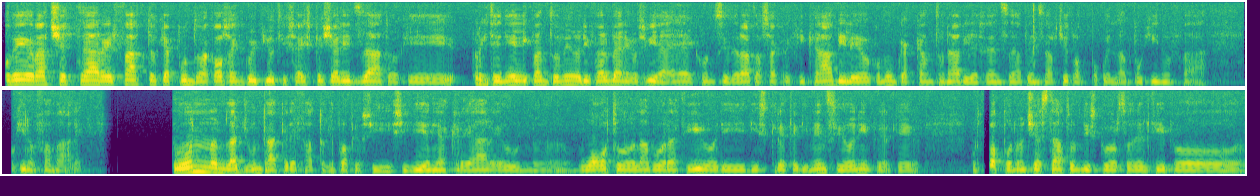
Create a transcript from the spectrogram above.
dover accettare il fatto che appunto la cosa in cui più ti sei specializzato, che ritenevi quantomeno di far bene così via, è considerata sacrificabile o comunque accantonabile senza pensarci troppo, quella un pochino fa, un pochino fa male con l'aggiunta anche del fatto che proprio si, si viene a creare un vuoto lavorativo di discrete dimensioni perché purtroppo non c'è stato un discorso del tipo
